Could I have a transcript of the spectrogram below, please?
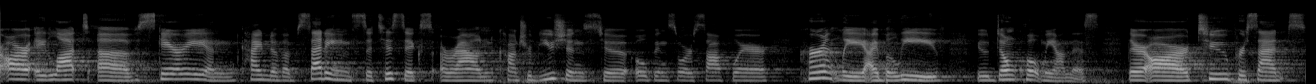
are a lot of scary and kind of upsetting statistics around contributions to open source software. Currently, I believe, you don't quote me on this, there are 2%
